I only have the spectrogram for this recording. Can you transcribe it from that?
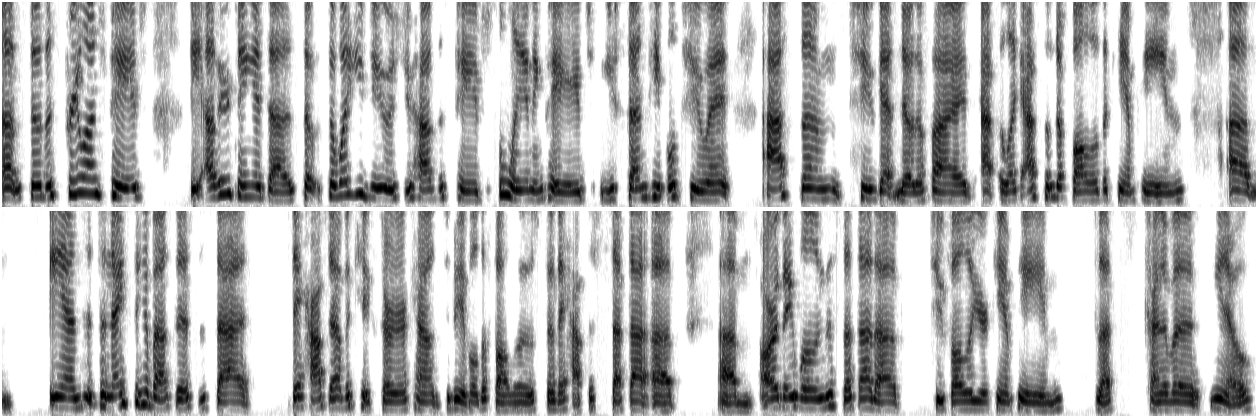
Um, so this pre-launch page the other thing it does, so so what you do is you have this page, it's a landing page. You send people to it, ask them to get notified, like ask them to follow the campaign. Um, and the nice thing about this is that they have to have a Kickstarter account to be able to follow. So they have to set that up. Um, are they willing to set that up to follow your campaign? That's kind of a, you know,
